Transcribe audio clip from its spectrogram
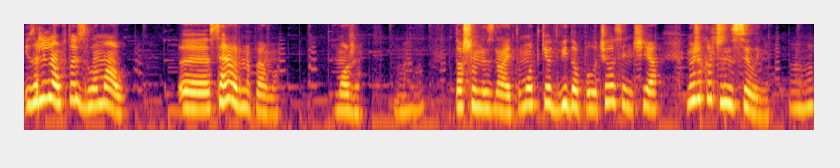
І взагалі нам хтось зламав. Е, сервер, напевно. Може. Угу. Точно не знаю. Тому таке от відео вийшло нічия. Ми вже, коротше, знесилені. Угу.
